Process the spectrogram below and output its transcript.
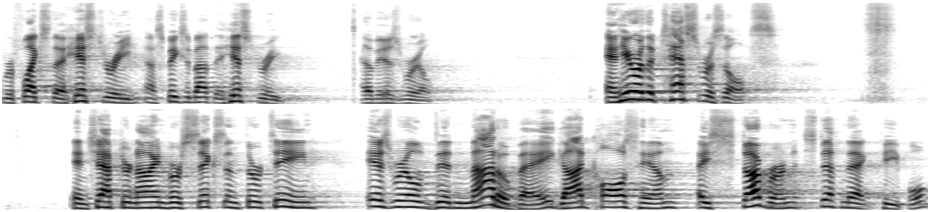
reflects the history, uh, speaks about the history of Israel. And here are the test results. In chapter 9, verse 6 and 13, Israel did not obey. God calls him a stubborn, stiff necked people.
